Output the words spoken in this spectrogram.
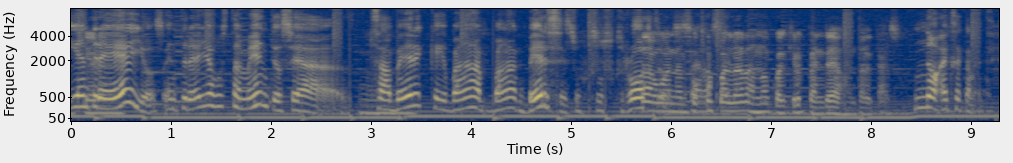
y entre ellos, entre ellos justamente, o sea, Mm. saber que van a, van a verse sus, sus O rostros. sea, bueno, en o sea, pocas no, palabras, no cualquier pendejo en tal caso. No, exactamente.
